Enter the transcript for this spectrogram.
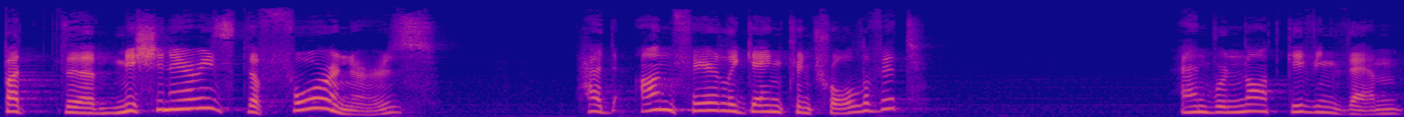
But the missionaries, the foreigners, had unfairly gained control of it and were not giving them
